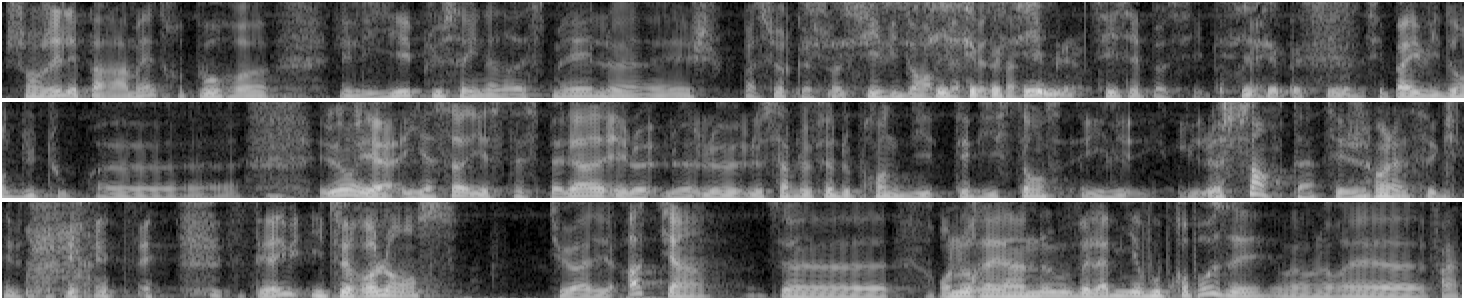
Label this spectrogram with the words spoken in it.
changer les paramètres pour les lier plus à une adresse mail, et je suis pas sûr que ce soit si évident. Si c'est possible. Si c'est possible. Si c'est possible. C'est pas évident du tout. et non, il y, a ça, il y a cet aspect-là, et le, simple fait de prendre tes distances, ils, le sentent, hein, ces gens-là, c'est terrible, ils te relancent. Tu vas dire, ah tiens, euh, on aurait un nouvel ami à vous proposer. On aurait, euh, enfin,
